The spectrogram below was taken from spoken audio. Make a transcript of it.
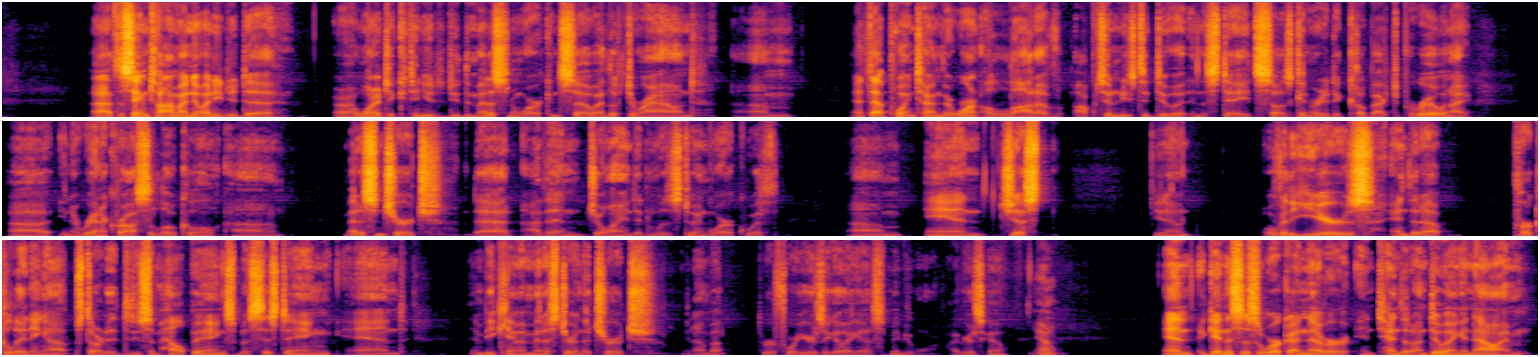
Uh, at the same time, I knew I needed to, or I wanted to continue to do the medicine work, and so I looked around. Um, at that point in time, there weren't a lot of opportunities to do it in the states, so I was getting ready to go back to Peru, and I, uh, you know, ran across a local uh, medicine church that I then joined and was doing work with, um, and just, you know, over the years, ended up percolating up, started to do some helping, some assisting, and then became a minister in the church. You know, about three or four years ago, I guess, maybe more, five years ago. Yeah. And again, this is a work I never intended on doing, and now I'm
